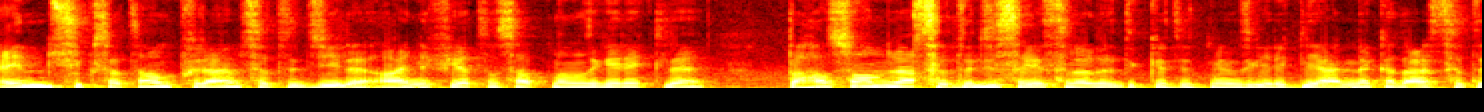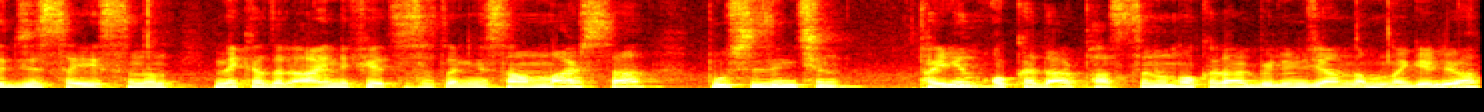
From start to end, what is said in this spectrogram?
en düşük satan Prime satıcı ile aynı fiyata satmanız gerekli. Daha sonra satıcı sayısına da dikkat etmeniz gerekli. Yani ne kadar satıcı sayısının ne kadar aynı fiyata satan insan varsa bu sizin için payın o kadar pastanın o kadar bölüneceği anlamına geliyor.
